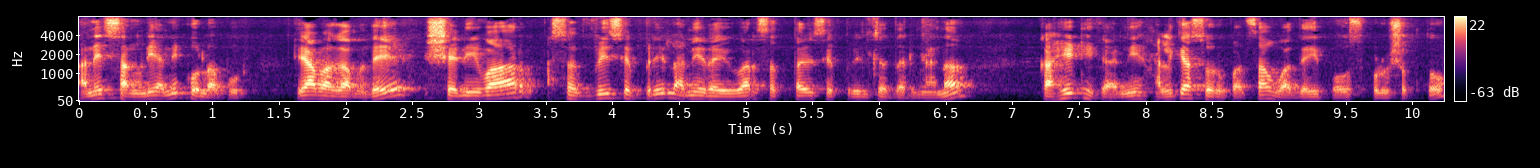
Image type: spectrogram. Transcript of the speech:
आणि सांगली आणि कोल्हापूर. या भागामध्ये शनिवार सव्वीस एप्रिल आणि रविवार सत्तावीस एप्रिलच्या दरम्यान काही ठिकाणी हलक्या स्वरूपाचा वादळी पाऊस पडू शकतो.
